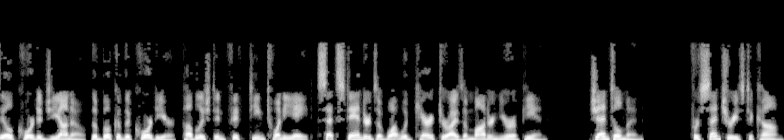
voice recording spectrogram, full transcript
Il Cortegiano, the Book of the Courtier, published in 1528, set standards of what would characterize a modern European Gentlemen for centuries to come.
